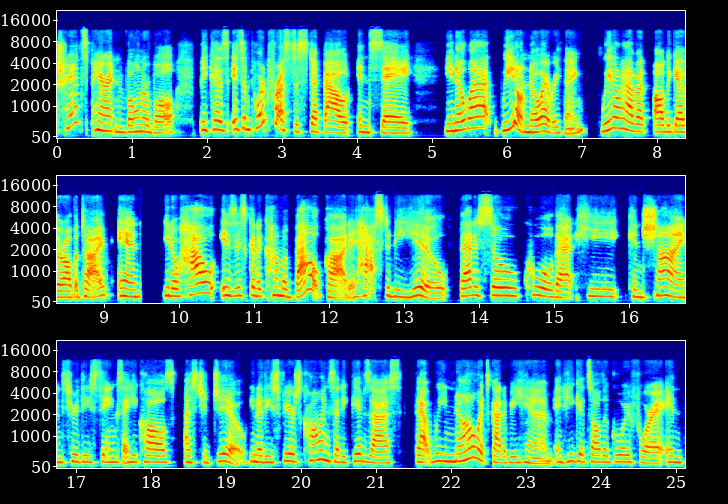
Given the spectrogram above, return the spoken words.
transparent and vulnerable because it's important for us to step out and say you know what we don't know everything we don't have it all together all the time and you know, how is this going to come about, God? It has to be you. That is so cool that He can shine through these things that He calls us to do. You know, these fierce callings that He gives us that we know it's got to be Him and He gets all the glory for it. And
